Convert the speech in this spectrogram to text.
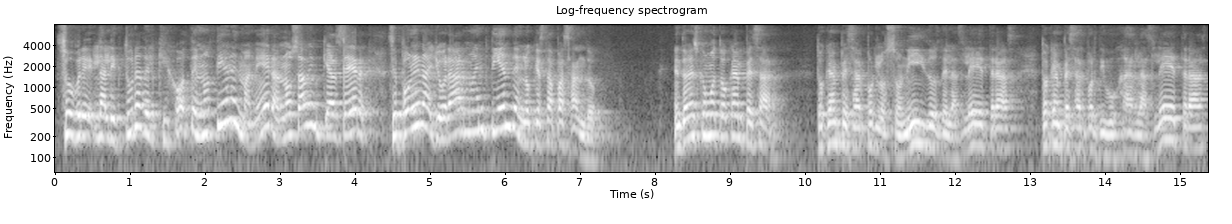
sobre la lectura del Quijote. No tienen manera, no saben qué hacer. Se ponen a llorar, no entienden lo que está pasando. Entonces, ¿cómo toca empezar? Toca empezar por los sonidos de las letras, toca empezar por dibujar las letras.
